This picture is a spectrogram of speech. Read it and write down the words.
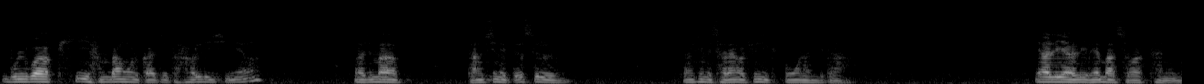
물과 피 한 방울까지 다 흘리시며 마지막 당신의 뜻을 당신의 사랑을 주님께 봉헌합니다. 얄리얄리 레마스 왁타니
